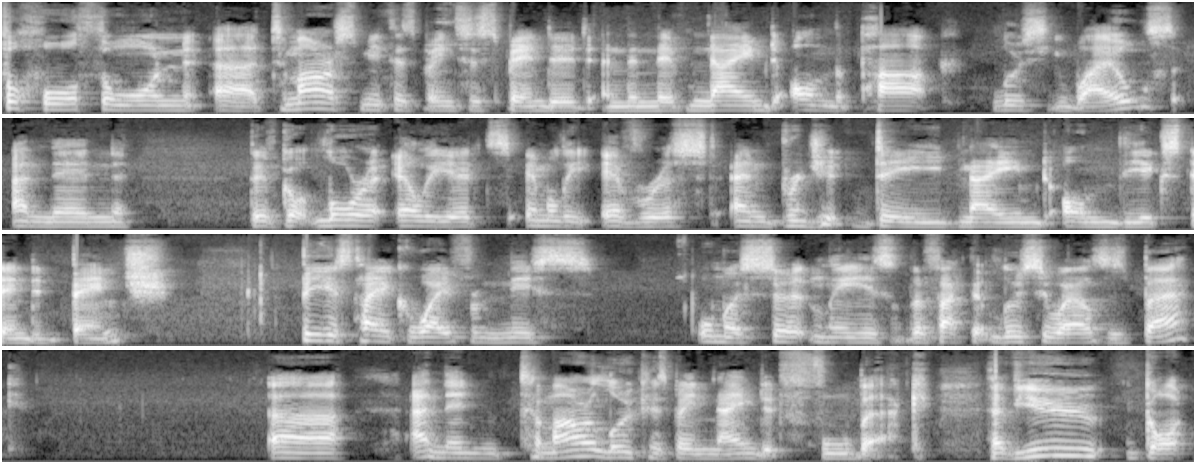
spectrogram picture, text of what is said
for Hawthorn, uh, Tamara Smith has been suspended, and then they've named on the park Lucy Wales, and then they've got Laura Elliott, Emily Everist, and Bridget Deed named on the extended bench. Biggest takeaway from this, almost certainly, is the fact that Lucy Wales is back. Uh, and then Tamara Luke has been named at fullback. Have you got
